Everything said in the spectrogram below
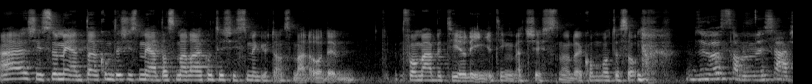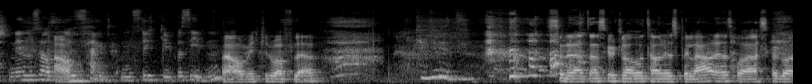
Jeg kysser med jenta, Jeg kommer til å kysse med jenter som er der, jeg kommer til å kysse med guttene som er der. Og det, for meg betyr det ingenting med et kyss når det kommer til sånn. Du var sammen med kjæresten din, og så hadde du 15 stykker på siden. Ja, om ikke det var flere. Gud. Så det at jeg skal klare å ta det spillet her, det tror jeg skal gå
